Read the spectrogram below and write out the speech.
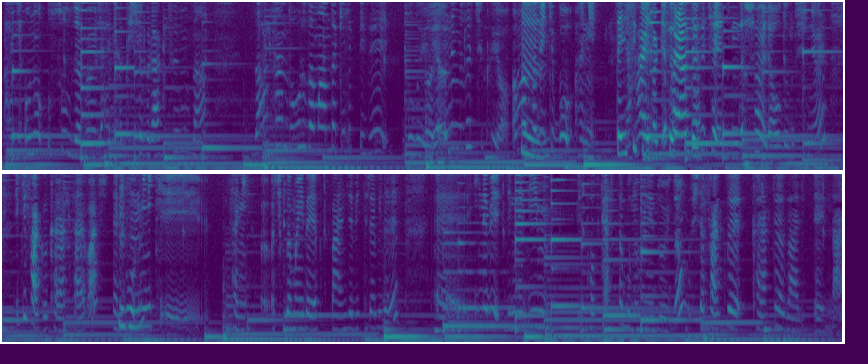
hani onu usulca böyle hani akışa bıraktığımız an zaten doğru zamanda gelip bizi buluyor ya önümüze çıkıyor. Ama Hmm. tabii ki bu hani Değişik bir bakış parantez açısı. içerisinde şöyle olduğunu düşünüyorum. İki farklı karakter var. Hani bu minik e, hani açıklamayı da yapıp bence bitirebiliriz. Ee, yine bir dinlediğim bir podcast'ta bunu hani duydum. İşte farklı karakter özelliklerinden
